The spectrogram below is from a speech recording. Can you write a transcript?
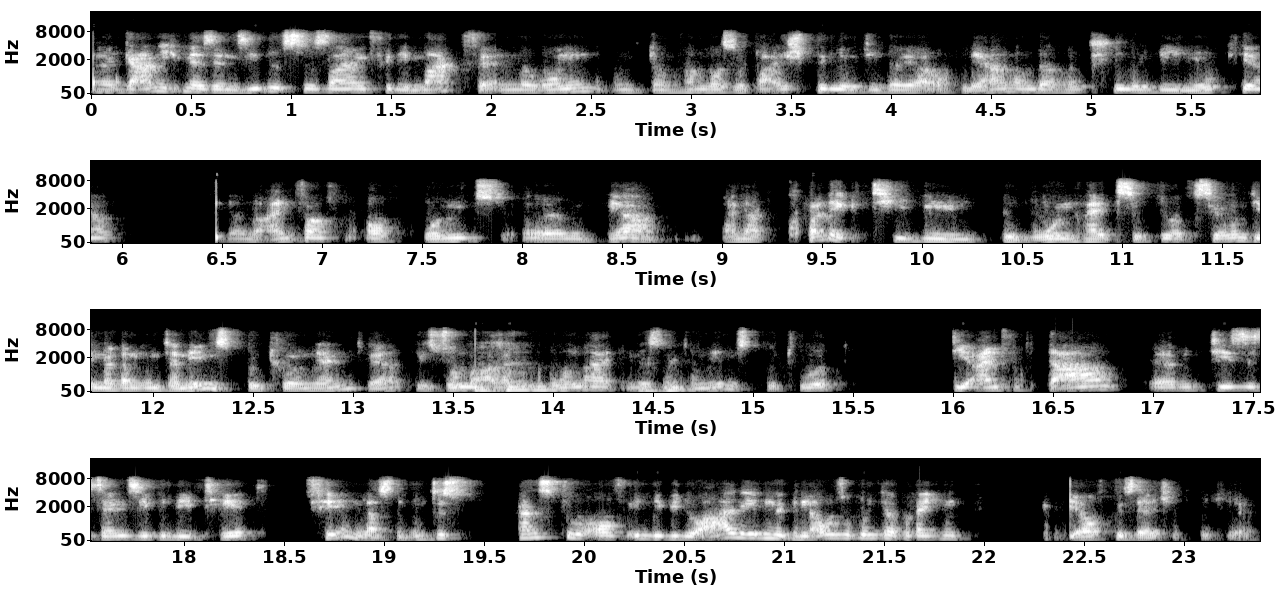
äh, gar nicht mehr sensibel zu sein für die Marktveränderungen. Und dann haben wir so Beispiele, die wir ja auch lernen an der Hochschule, wie Nokia, dann einfach aufgrund ähm, ja, einer kollektiven Gewohnheitssituation, die man dann Unternehmenskultur nennt, ja, die Summe aller mhm. Gewohnheiten des mhm. Unternehmenskultur, die einfach da ähm, diese Sensibilität fehlen lassen. Und das kannst du auf Individualebene genauso runterbrechen, wie auf gesellschaftliche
